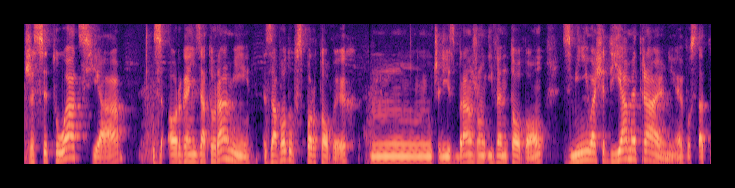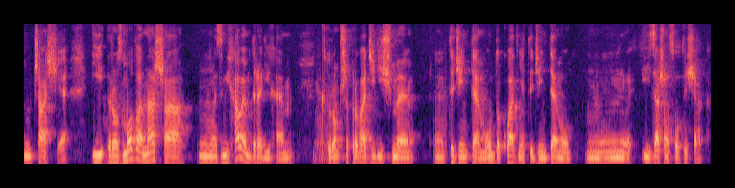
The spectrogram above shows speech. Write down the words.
że sytuacja z organizatorami zawodów sportowych, mm, czyli z branżą eventową, zmieniła się diametralnie w ostatnim czasie i rozmowa nasza mm, z Michałem Drelichem, którą przeprowadziliśmy e, tydzień temu, dokładnie tydzień temu mm, i Zasią Sołtysiak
